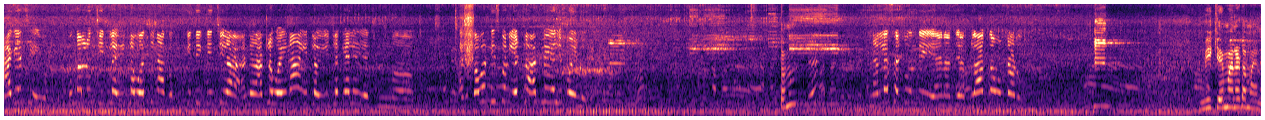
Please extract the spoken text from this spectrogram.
ఆగేసి ముందల నుంచి ఇట్లా ఇట్లా వచ్చి నాకు కిందికి దించి అంటే అట్లా పోయినా ఇట్లా ఇట్లకెళ్ళి అది కవర్ తీసుకొని ఎట్లా అట్లా వెళ్ళిపోయిండు. నల్ల సెట్ ఉంది ఆయన జర బ్లాక్గా ఉంటాడు. మీకేమనడం ఆయన?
